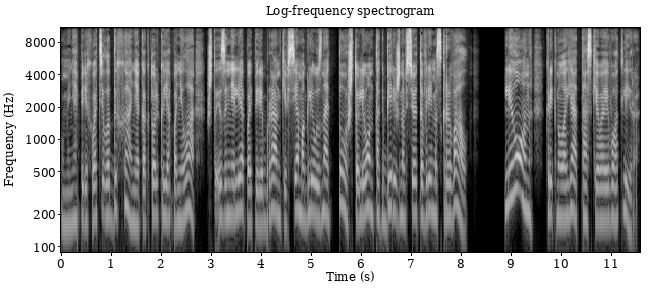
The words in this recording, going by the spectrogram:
У меня перехватило дыхание, как только я поняла, что из-за нелепой перебранки все могли узнать то, что Леон так бережно все это время скрывал. «Леон!» — крикнула я, оттаскивая его от Лира.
